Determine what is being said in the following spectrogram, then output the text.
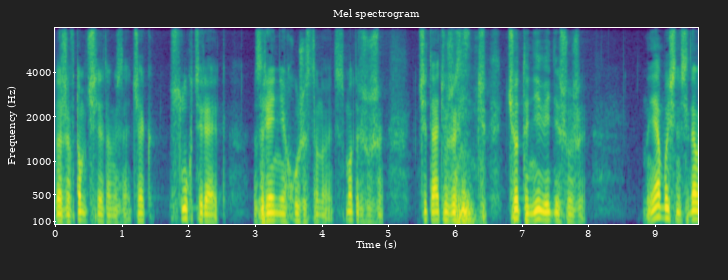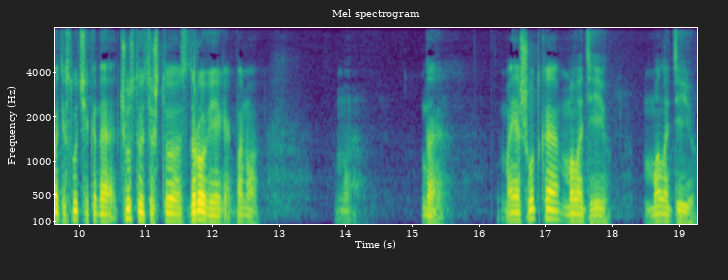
Даже в том числе, там, не знаю, человек слух теряет, зрение хуже становится. Смотришь уже, читать уже что-то не видишь уже. Но я обычно всегда в этих случаях, когда чувствуется, что здоровье как бы оно, ну, да, Моя шутка – молодею, молодею.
